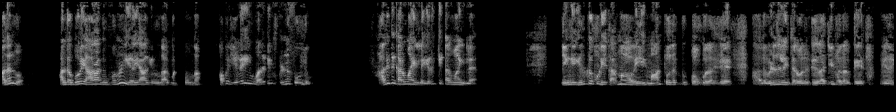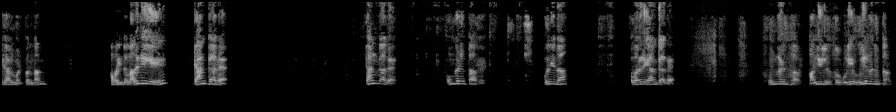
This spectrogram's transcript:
அதன் அந்த குரு யாராக இருக்கணும் இறையாக இருந்தால் மட்டும்தான். அப்ப இறை வருகை பெண்ணு சொல்லும் அதுக்கு கர்மா இல்லை. இறைக்கு கர்மா இல்லை? இங்க இருக்கக்கூடிய கர்மாவை மாற்றுவதற்கு போக்குவதற்கு அந்த விடுதலை தருவதற்கு ரட்சிப்பதற்கு இறையால் மட்டும்தான். அப்ப இந்த வருகையே யாருக்காக? யாருக்காக? உங்களுக்காக. புரியுதா? வருகை யாருக்காக உங்களுக்காக பள்ளியில் இருக்கக்கூடிய தான்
